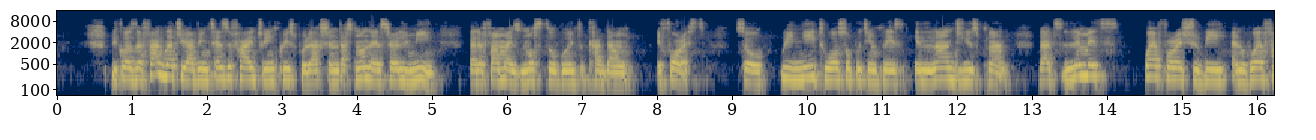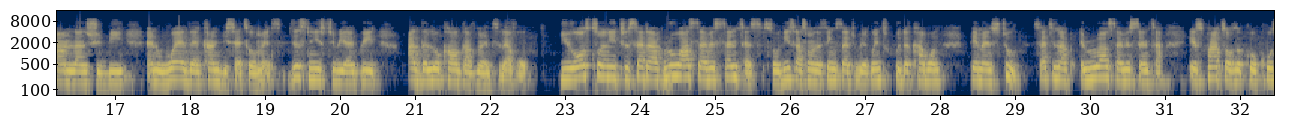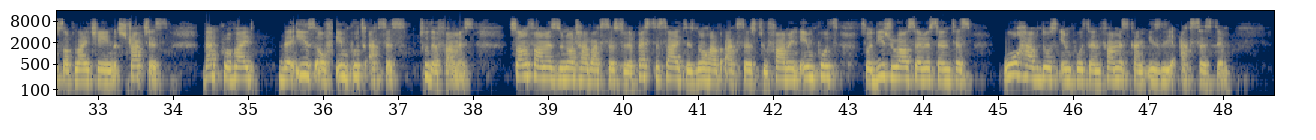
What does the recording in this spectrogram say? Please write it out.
Because the fact that you have intensified to increase production does not necessarily mean that a farmer is not still going to cut down a forest. So we need to also put in place a land use plan that limits where forests should be and where farmlands should be and where there can be settlements. This needs to be agreed at the local government level. You also need to set up rural service centers. So these are some of the things that we are going to put the carbon payments to. Setting up a rural service center is part of the cocoa supply chain structures that provide the ease of input access to the farmers. Some farmers do not have access to the pesticides, they don't have access to farming inputs. So these rural service centers will have those inputs and farmers can easily access them.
